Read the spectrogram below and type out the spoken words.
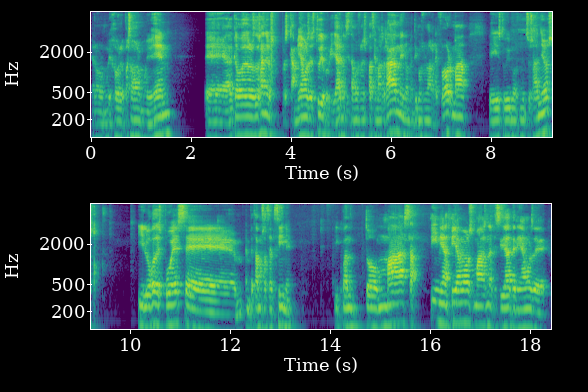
éramos muy jóvenes, lo pasamos muy bien. Eh, al cabo de los dos años, pues cambiamos de estudio porque ya necesitamos un espacio más grande y nos metimos en una reforma y ahí estuvimos muchos años. Y luego después eh, empezamos a hacer cine. Y cuanto más cine hacíamos, más necesidad teníamos de,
